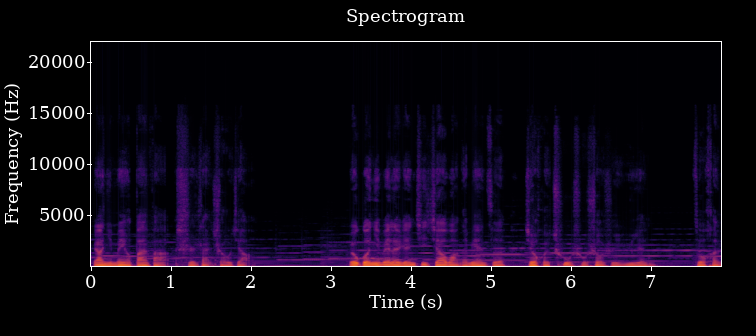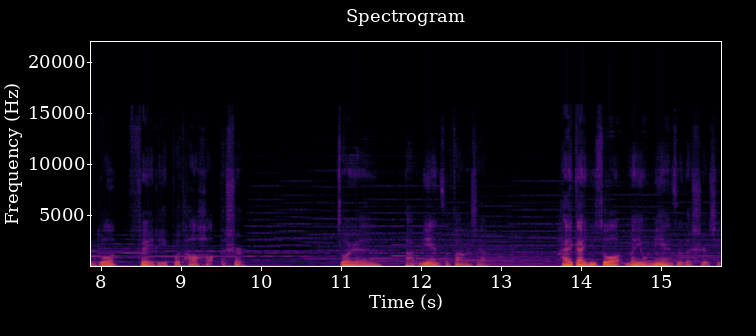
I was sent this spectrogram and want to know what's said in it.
让你没有办法施展手脚。如果你为了人际交往的面子，就会处处受制于人，做很多费力不讨好的事儿。做人把面子放下，还敢于做没有面子的事情，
